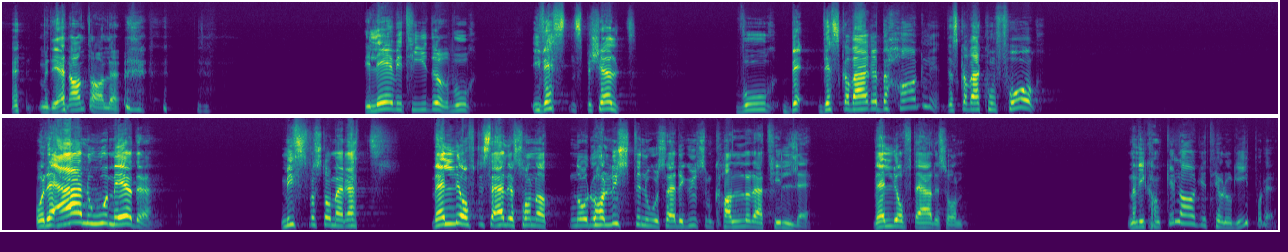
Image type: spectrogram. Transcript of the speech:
Men det er en annen tale. Vi lever i tider hvor, i Vesten spesielt, hvor det skal være behagelig. Det skal være komfort. Og det er noe med det. Misforstå meg rett. Veldig ofte er det sånn at når du har lyst til noe, så er det Gud som kaller deg til det. Veldig ofte er det sånn. Men vi kan ikke lage teologi på det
